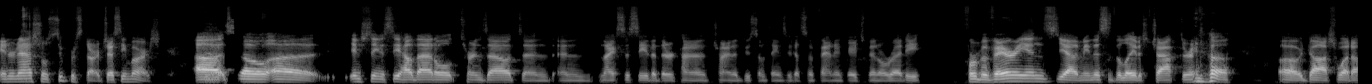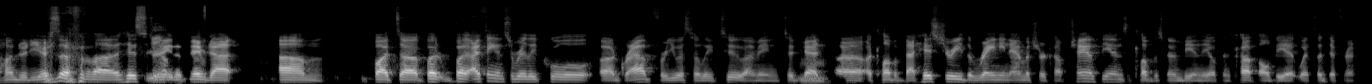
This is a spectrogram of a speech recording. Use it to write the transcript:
international superstar Jesse Marsch. Uh, so uh, interesting to see how that all turns out, and and nice to see that they're kind of trying to do some things to get some fan engagement already. For Bavarians, yeah, I mean this is the latest chapter in uh, oh gosh, what hundred years of uh, history yep. that they've got. Um, but uh, but but I think it's a really cool uh, grab for USL League too. I mean, to get mm. uh, a club of that history, the reigning amateur cup champions, a club that's going to be in the Open Cup, albeit with a different,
